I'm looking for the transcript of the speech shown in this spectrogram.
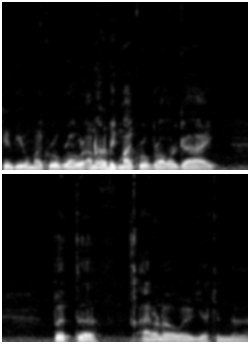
Candido Micro Brawler. I'm not a big Micro Brawler guy, but uh, I don't know. Maybe I can. Uh,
